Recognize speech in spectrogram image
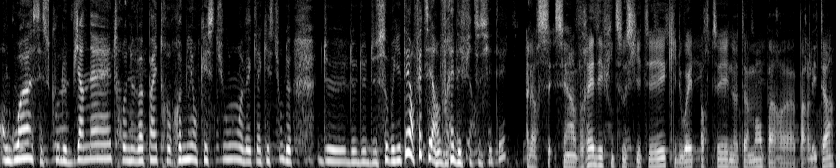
angoisse. Est-ce que le bien-être ne va pas être remis en question avec la question de, de, de sobriété? En fait, c'est un vrai défi de société. Alors c'est un vrai défi de société qui doit être porté notamment par, euh, par l'État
